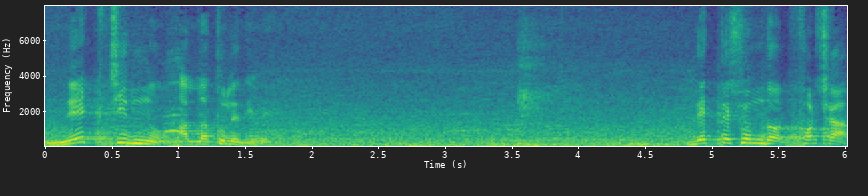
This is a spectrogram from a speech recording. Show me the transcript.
নেক চিহ্ন আল্লাহ তুলে নিবে। দেখতে সুন্দর, ফর্সা।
